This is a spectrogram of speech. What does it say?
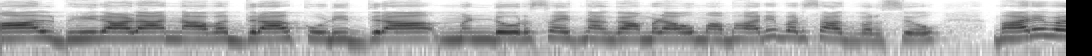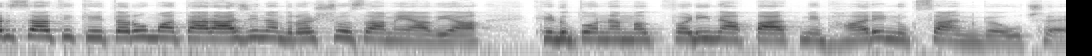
માલ, ભેરાળા, નાવદ્રા, કોડિદ્રા, મંડોર સહિતના ગામડાઓમાં ભારે વરસાદ વરસ્યો. ભારે વરસાદથી ખેતરોમાં તારાજીના દ્રશ્યો સામે આવ્યા. ખેડૂતોના મગફળીના પાકને ભારે નુકસાન ગયું છે.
